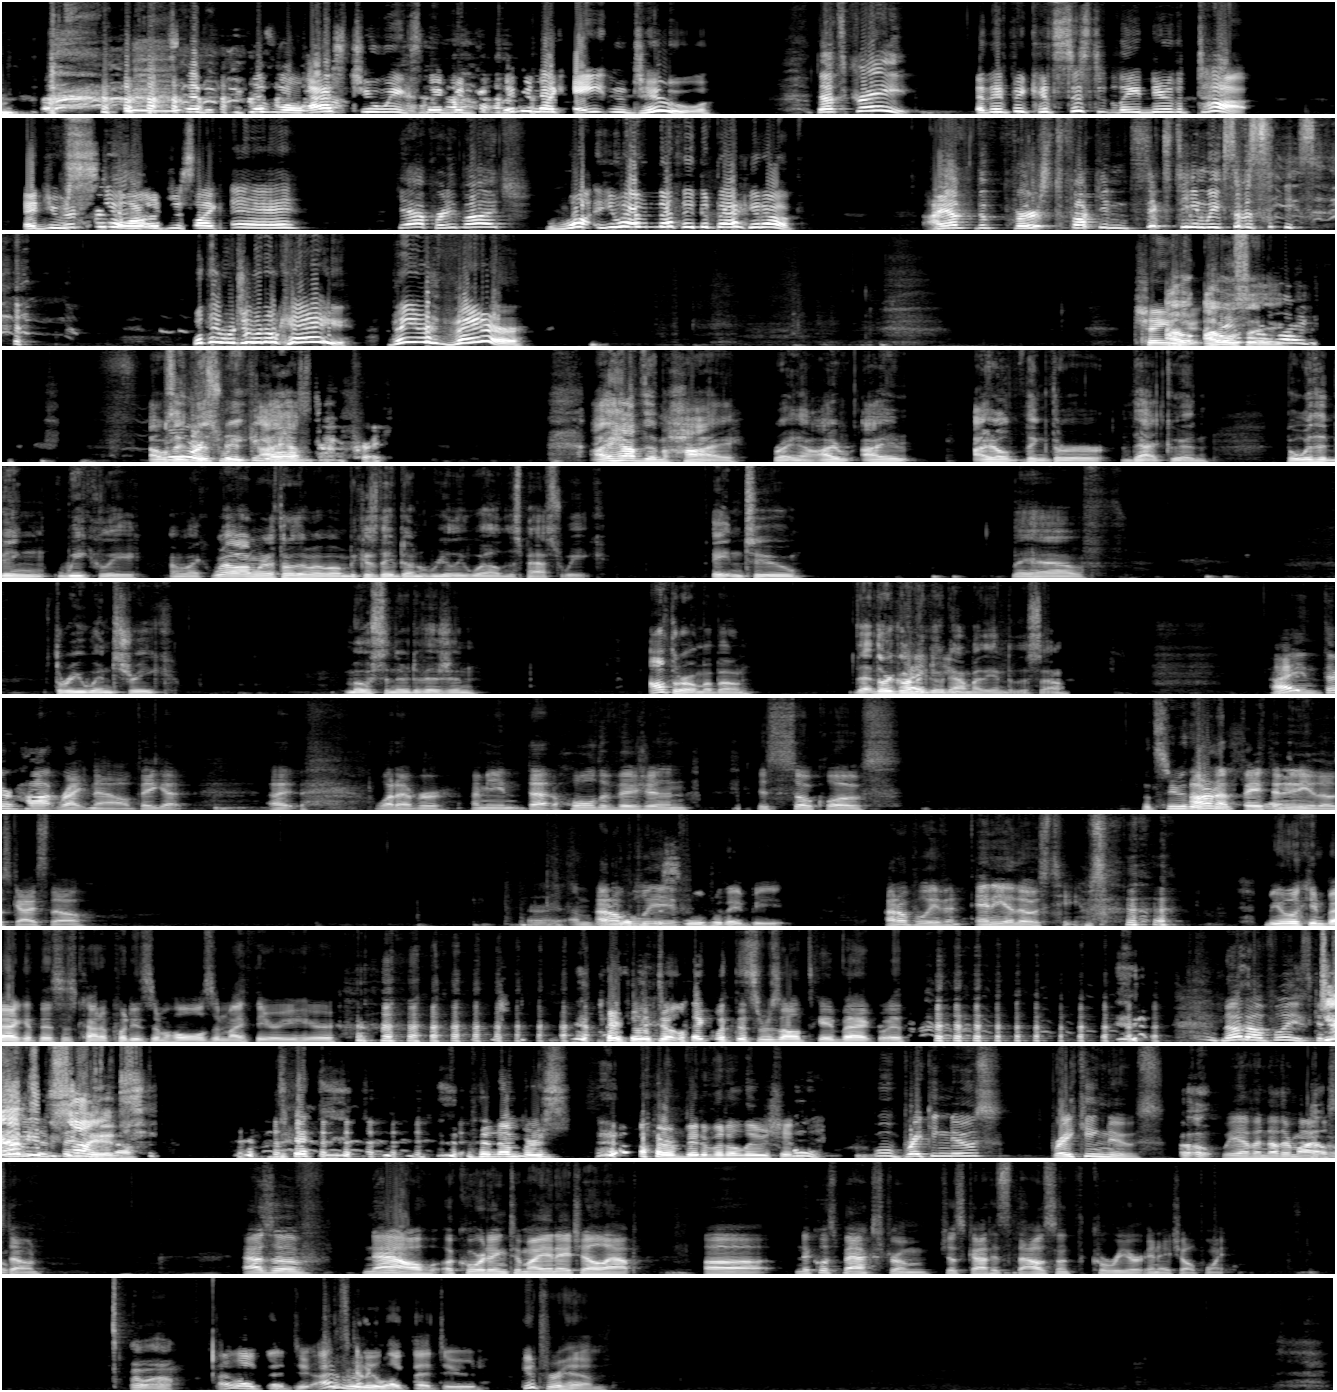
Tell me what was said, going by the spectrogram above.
Because the last two weeks they've been they've been like eight and two, That's great. and they've been consistently near the top. And you Good still are just like, eh. Yeah, pretty much. What? You have nothing to back it up. I have the first fucking 16 weeks of a season. But they were doing okay. They are there. Change I, it. I will say, like I will say this week I have All-Star. I have them high right now. I I I don't think they're that good, but with it being weekly, I'm like, well, I'm going to throw them a bone because they've done really well this past week. Eight and two. They have three win streak, most in their division. I'll throw them a bone. That they're going to go you. down by the end of this, though. I I- mean, they're hot right now. They got, I, whatever. I mean, that whole division is so close. Let's see who they I don't have faith in any of those guys, though. All right, I'm, I I'm don't looking believe- to see who they beat. I don't believe in any of those teams. Me looking back at this is kind of putting some holes in my theory here. I really don't like what this result came back with. no, no, please. Damn you, to defend yourself. science! the numbers are a bit of an illusion. Ooh, ooh, breaking news! Breaking news. Oh, We have another milestone. As of now, according to my NHL app, uh, Nicklas Backstrom just got his thousandth career NHL point. Oh wow. I like that dude. I That's really kinda like that dude. Good for him.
